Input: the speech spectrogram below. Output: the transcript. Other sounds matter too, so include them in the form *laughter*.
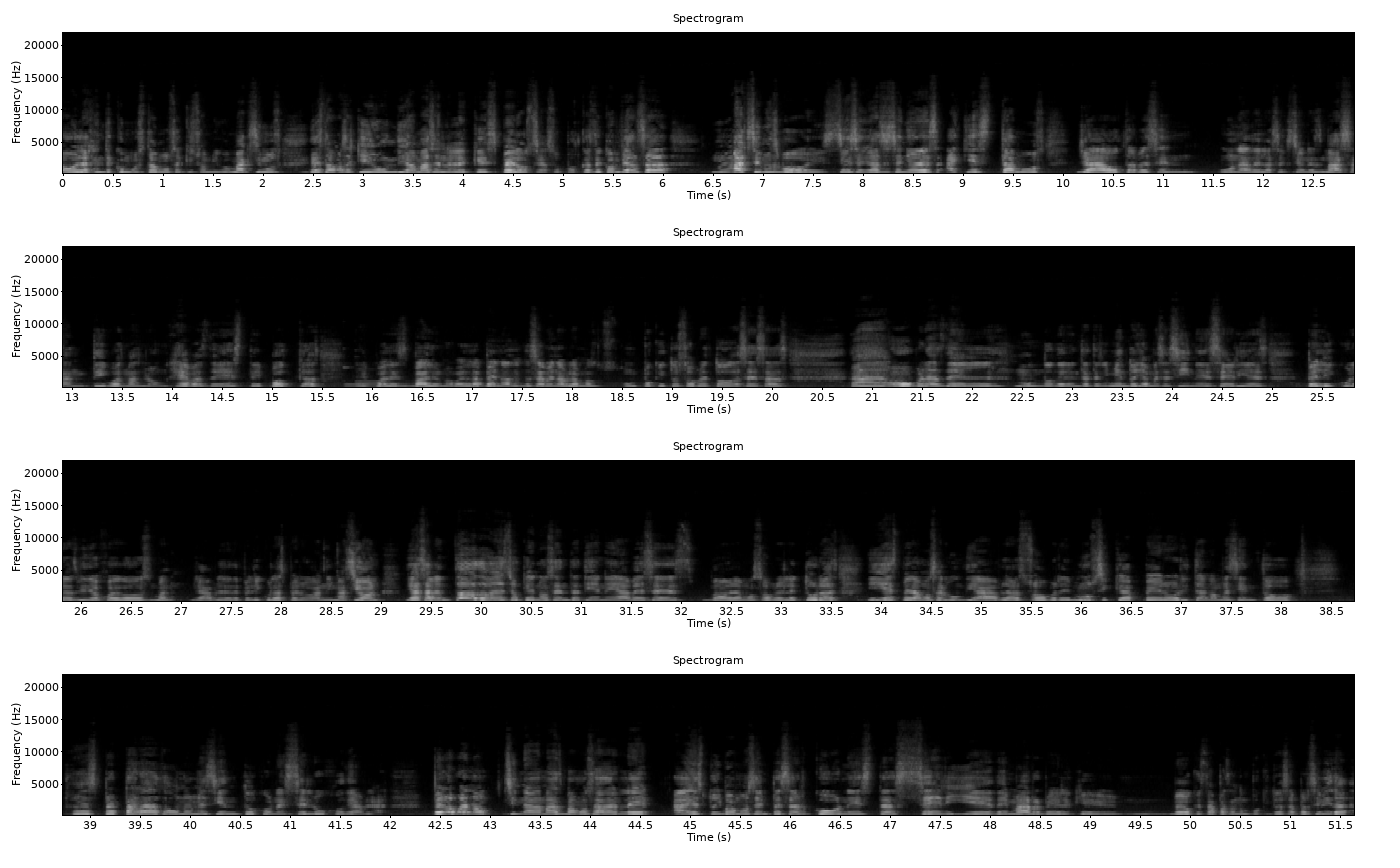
hola gente, ¿cómo estamos? Aquí su amigo Maximus. Estamos aquí un día más en el que espero sea su podcast de confianza, Maximus Boys. Sí, señoras y señores, aquí estamos ya otra vez en una de las secciones más antiguas, más longevas de este podcast, el cual es Vale o no vale la pena, donde saben hablamos un poquito sobre todas esas ah, obras del mundo del entretenimiento, llámese cine, series, películas, videojuegos, bueno, ya hablé de películas, pero animación, ya saben, todo eso que nos entretiene, a veces hablamos sobre lecturas y esperamos algún día hablar sobre música, pero ahorita no me siento pues preparado, no me siento con ese lujo de hablar. Pero bueno, sin nada más, vamos a darle a esto y vamos a empezar con esta serie de Marvel que veo que está pasando un poquito desapercibida,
